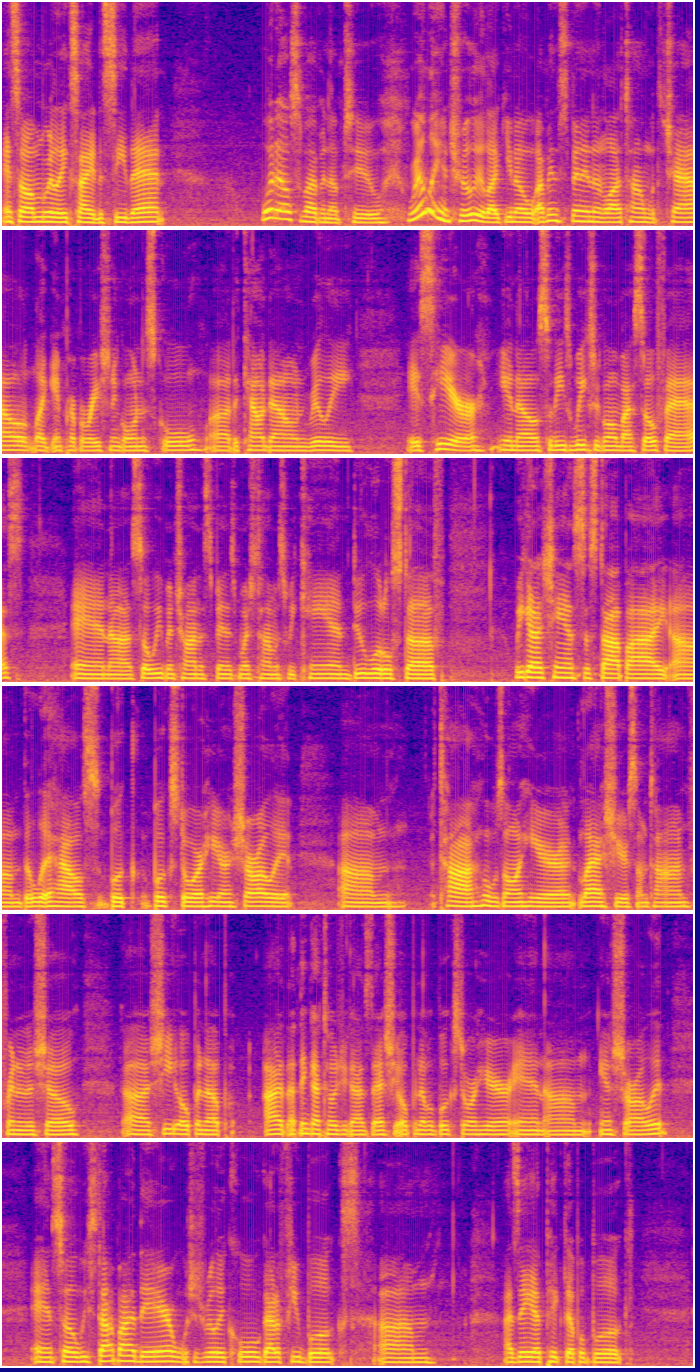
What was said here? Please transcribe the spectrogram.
and so I'm really excited to see that what else have I been up to? Really and truly, like, you know, I've been spending a lot of time with the child, like in preparation and going to school. Uh, the countdown really is here, you know, so these weeks are going by so fast. And uh, so we've been trying to spend as much time as we can, do little stuff. We got a chance to stop by um, the Lit House book bookstore here in Charlotte. Um, Ta, who was on here last year sometime, friend of the show, uh, she opened up I, I think I told you guys that she opened up a bookstore here in um, in Charlotte, and so we stopped by there, which is really cool. Got a few books. Um, Isaiah picked up a book,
